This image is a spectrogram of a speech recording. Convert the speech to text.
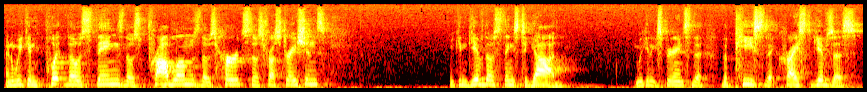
And we can put those things, those problems, those hurts, those frustrations, we can give those things to God we can experience the, the peace that Christ gives us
